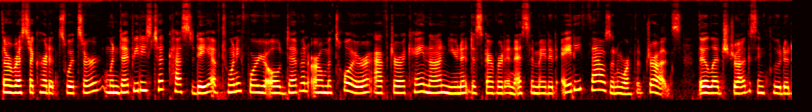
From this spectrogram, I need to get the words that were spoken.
The arrest occurred at Switzer when deputies took custody of 24 year old Devin Earl Matoyer after a K9 unit discovered an estimated 80,000 worth of drugs. The alleged drugs included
